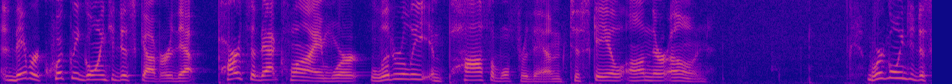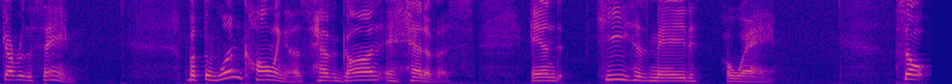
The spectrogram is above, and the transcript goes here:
They were quickly going to discover that parts of that climb were literally impossible for them to scale on their own we're going to discover the same. But the one calling us has gone ahead of us, and he has made a way. So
